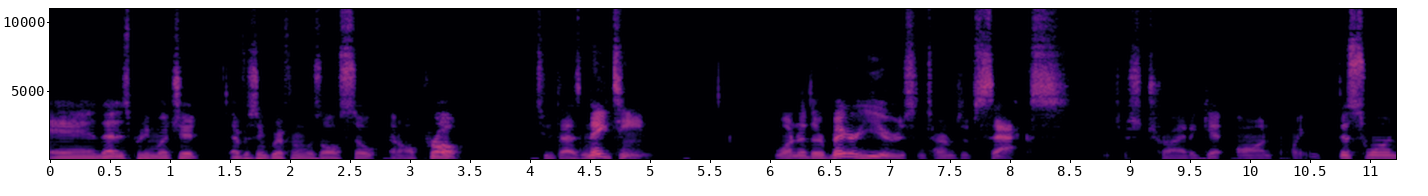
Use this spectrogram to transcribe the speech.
and that is pretty much it Everson Griffen was also an All Pro. 2018, one of their bigger years in terms of sacks. Let me just try to get on point with this one.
